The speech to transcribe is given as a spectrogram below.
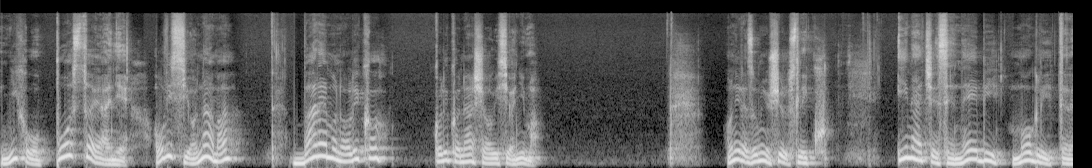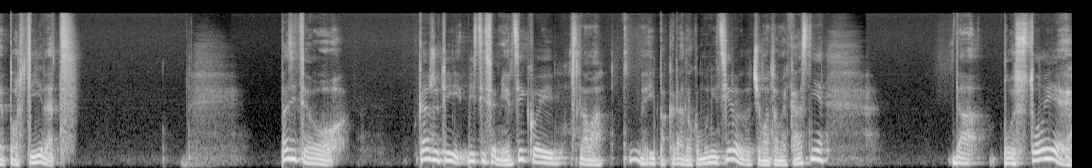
njihovo postojanje ovisi o nama barem onoliko koliko naše ovisi o njima. Oni razumiju širu sliku. Inače se ne bi mogli teleportirati. Pazite ovo. Kažu ti isti svemirci koji s nama ipak rado komuniciraju, da ćemo o tome kasnije, da postoje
